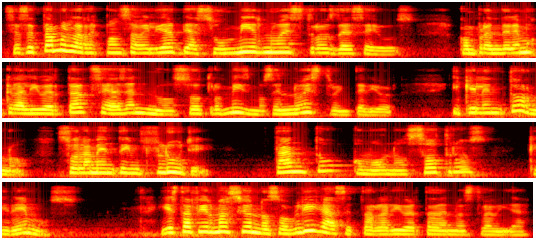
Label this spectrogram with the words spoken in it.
Si aceptamos la responsabilidad de asumir nuestros deseos, comprenderemos que la libertad se halla en nosotros mismos, en nuestro interior, y que el entorno solamente influye tanto como nosotros queremos. Y esta afirmación nos obliga a aceptar la libertad en nuestra vida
